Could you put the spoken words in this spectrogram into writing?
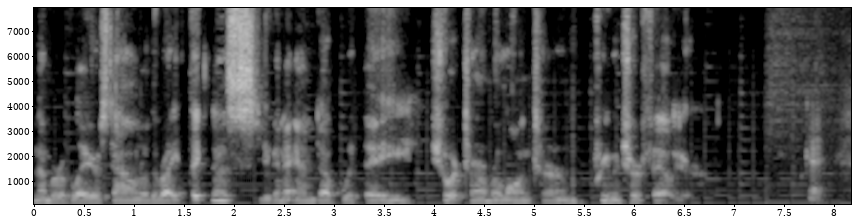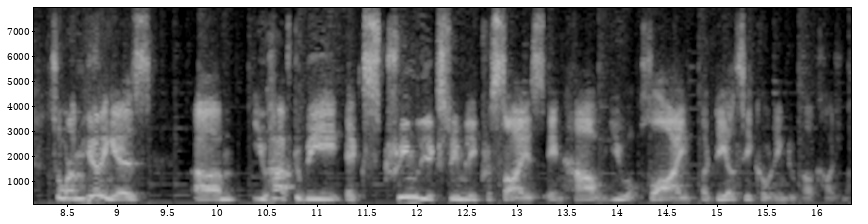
number of layers down or the right thickness, you're going to end up with a short term or long term premature failure. Okay. So, what I'm hearing is um, you have to be extremely, extremely precise in how you apply a DLC coating to chalcogenide.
